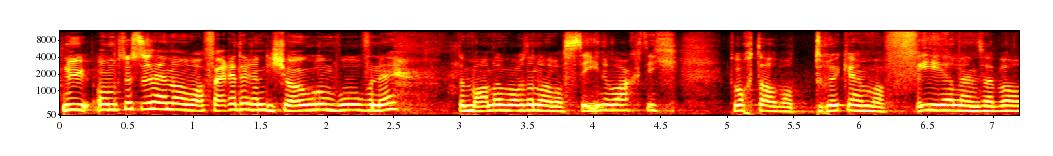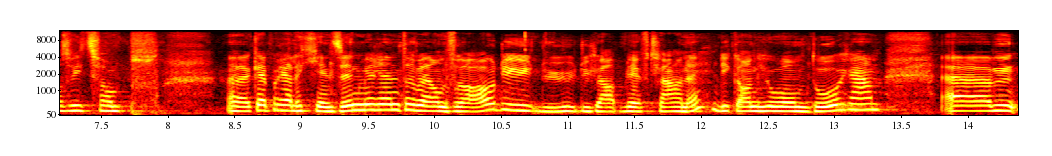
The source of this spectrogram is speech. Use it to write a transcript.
Nu, ondertussen zijn we al wat verder in die showroom boven. Hè. De mannen worden al wat zenuwachtig. Het wordt al wat druk en wat veel en ze hebben al zoiets van... uh, ik heb er eigenlijk geen zin meer in, terwijl een vrouw die, die, die gaat, blijft gaan. Hè. Die kan gewoon doorgaan. Um,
